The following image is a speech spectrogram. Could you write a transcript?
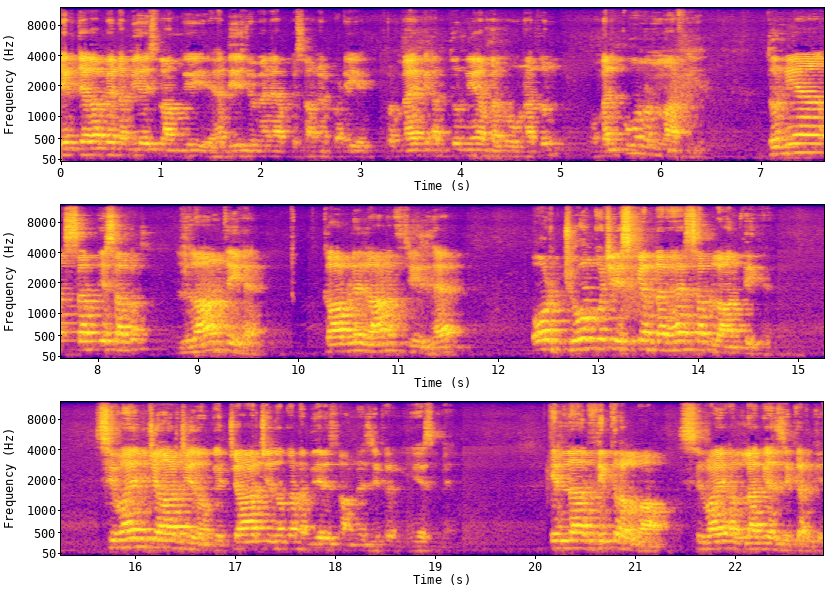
ایک جگہ پہ نبی اسلام کی حدیث جو میں نے آپ کے سامنے پڑھی ہے، فرمایا کہ اب دنیا ملعونت ملکون معافی ہے دنیا سب کے سب لانتی ہے، قابل لانت چیز ہے، اور جو کچھ اس کے اندر ہے سب لانتی ہے۔ سوائے چار چیزوں کے، چار چیزوں کا نبی اسلام نے ذکر کیا اس میں۔ اللہ ذکر اللہ، سوائے اللہ کے ذکر کے۔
